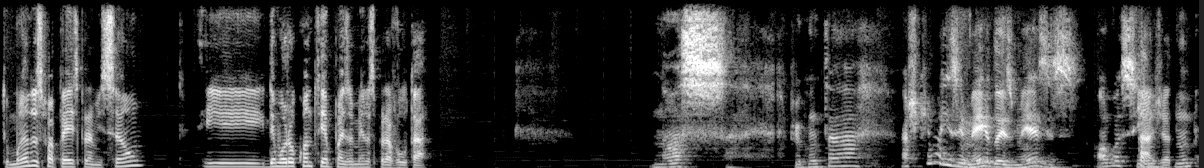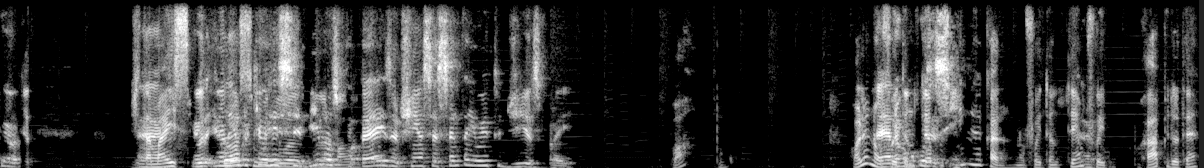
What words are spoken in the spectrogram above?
tu manda os papéis para a missão e demorou quanto tempo mais ou menos para voltar? Nossa, pergunta. Acho que um mês e meio, dois meses, algo assim. Tá, já, Nunca. Já, já tá é, mais. Eu, eu lembro que eu recebi meus papéis, eu tinha 68 dias para ir. Ó, Olha, não foi tanto tempo assim. assim, né, cara? Não foi tanto tempo, é. foi rápido até,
